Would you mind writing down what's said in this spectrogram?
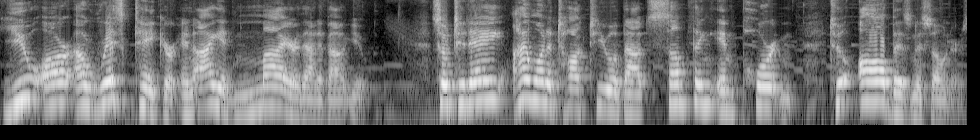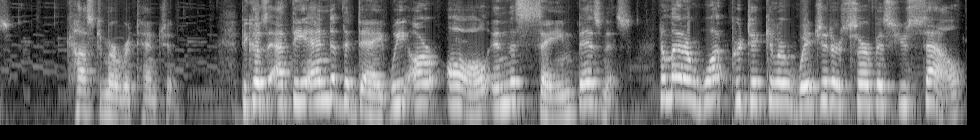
You are a risk taker, and I admire that about you. So today, I want to talk to you about something important to all business owners customer retention. Because at the end of the day, we are all in the same business. No matter what particular widget or service you sell,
